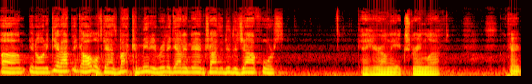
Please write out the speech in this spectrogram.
Um, you know, and again, I think all those guys by committee really got in there and tried to do the job for us. Okay, here on the extreme left. Okay,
